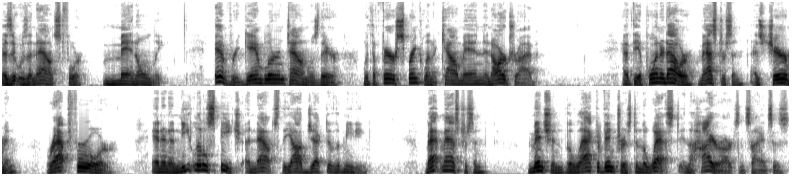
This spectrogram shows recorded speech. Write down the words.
as it was announced for men only. Every gambler in town was there, with a fair sprinkling of cowmen and our tribe. At the appointed hour, Masterson, as chairman, rapped for order, and in a neat little speech announced the object of the meeting. Bat Masterson mentioned the lack of interest in the West in the higher arts and sciences,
